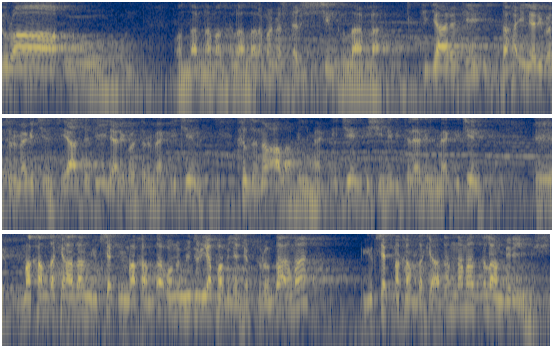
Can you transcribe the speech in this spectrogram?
yuraun. Onlar namaz kılarlar ama gösteriş için kılarlar. Ticareti daha ileri götürmek için, siyaseti ileri götürmek için, kızını alabilmek için, işini bitirebilmek için e, makamdaki adam yüksek bir makamda onu müdür yapabilecek durumda ama yüksek makamdaki adam namaz kılan biriymiş.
